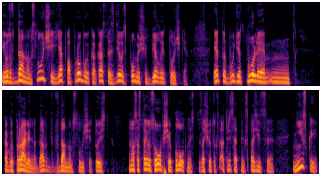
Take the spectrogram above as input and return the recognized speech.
И вот в данном случае я попробую как раз это сделать с помощью белой точки. Это будет более как бы правильно да, в, в данном случае. То есть у нас остается общая плотность за счет отрицательной экспозиции низкой,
